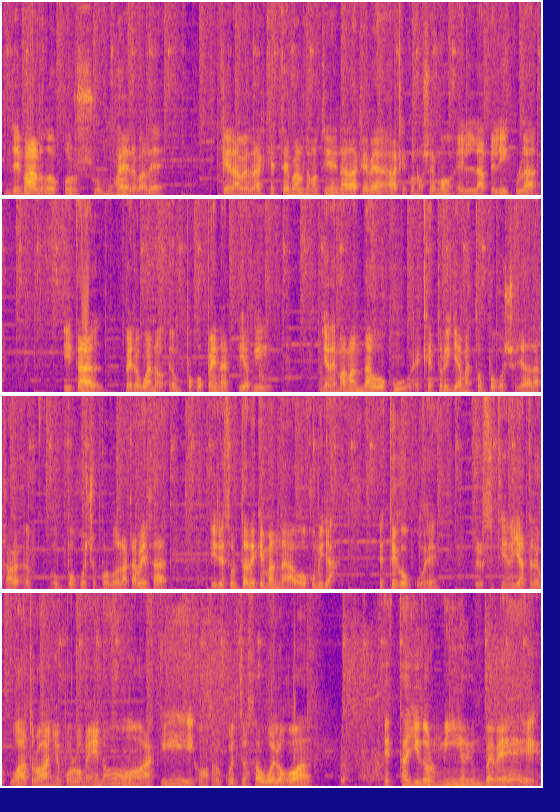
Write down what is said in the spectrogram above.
de Bardo con su mujer, ¿vale? Que la verdad es que este Bardo no tiene nada que ver a la que conocemos en la película y tal, pero bueno, es un poco pena el tío aquí. Y además manda a Goku, es que Toriyama está un poco hecho ya de la cabeza, un poco hecho por la cabeza. Y resulta de que manda a Goku, mira, este Goku, ¿eh? Pero si tiene ya 3 o 4 años por lo menos, aquí, y cuando se lo encuentra su abuelo Gohan, está allí dormido y un bebé.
